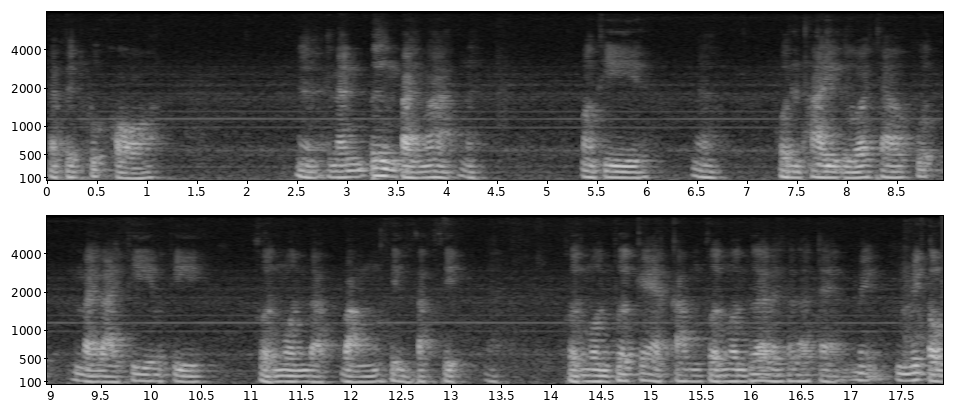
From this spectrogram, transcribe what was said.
แบบเป็นผู้ขออันนั้นตื้นไปมากนะบางทีนะคนไทยหรือว่าชาวพุทธหลาย ๆ ที่บางทีสวดมนต์แบบหวังสิ่งศักดิ์สิทธิ์สวดมนต์เพื่อแก้กรรมสวดมนต์เพื่ออะไรก็แล้วแต่ไม่ไม่ตรง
